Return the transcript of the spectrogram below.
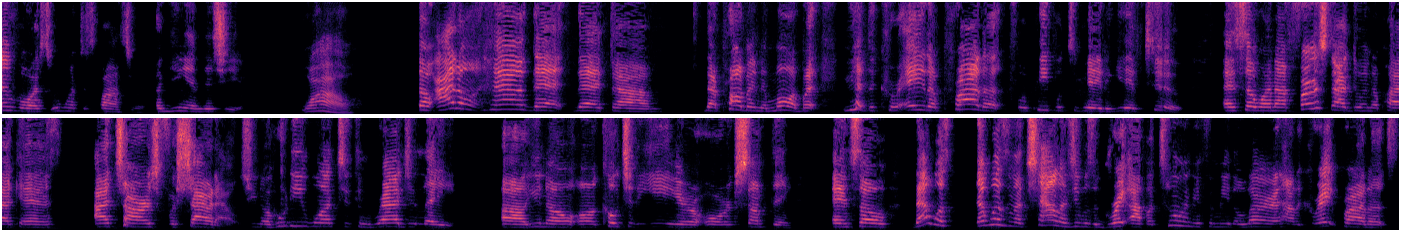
invoice. We want to sponsor it again this year. Wow. So I don't have that that um, that problem anymore. But you have to create a product for people to be able to give to. And so when I first started doing the podcast, I charged for shout outs. You know, who do you want to congratulate, uh, you know, on coach of the year or something? And so that was that wasn't a challenge. It was a great opportunity for me to learn how to create products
